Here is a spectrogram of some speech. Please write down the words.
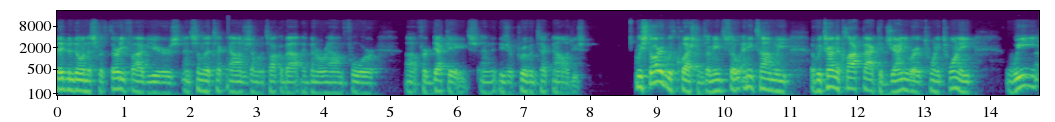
They've been doing this for 35 years, and some of the technologies I'm going to talk about have been around for, uh, for decades, and these are proven technologies. We started with questions. I mean, so anytime we, if we turn the clock back to January of 2020, we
